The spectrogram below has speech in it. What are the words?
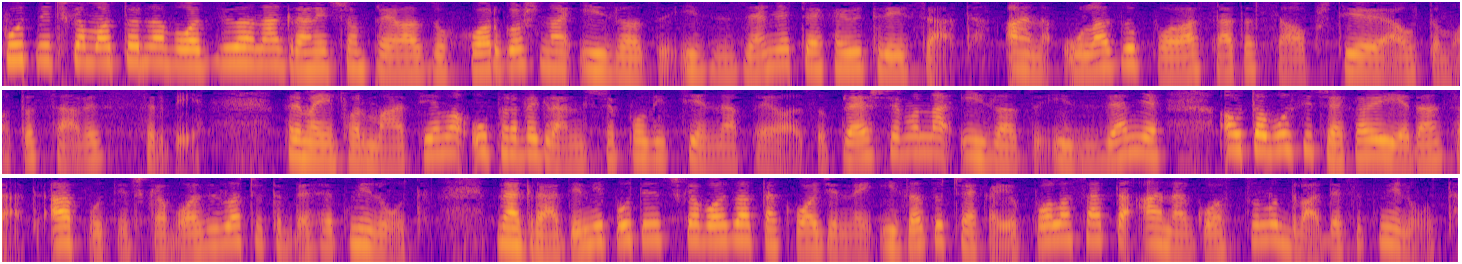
Putnička motorna vozila na graničnom prelazu Horgoš na izlazu iz zemlje čekaju 3 sata, a na ulazu pola sata saopštio je Automoto Savez Srbije. Prema informacijama Uprave granične policije na prelazu Preševo na izlazu iz zemlje, autobusi čekaju 1 sat, a putnička vozila 40 minuta. Na gradini putnička vozila također na izlazu čekaju pola sata, a na gostunu 20 minuta.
